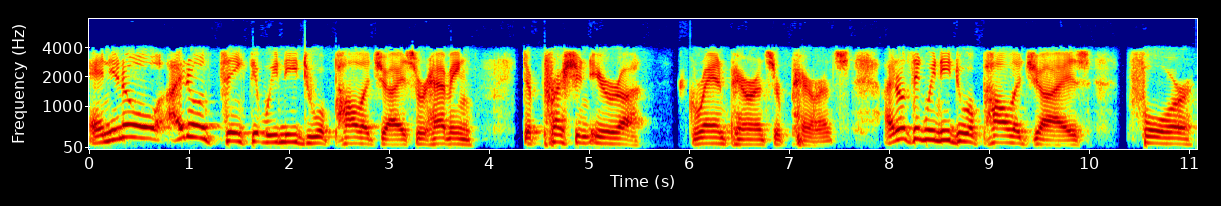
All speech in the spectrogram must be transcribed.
And you know, I don't think that we need to apologize for having Depression era grandparents or parents. I don't think we need to apologize for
